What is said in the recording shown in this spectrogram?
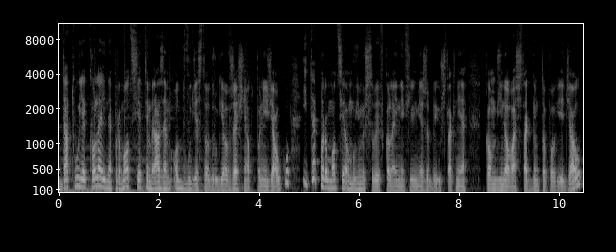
datuje kolejne promocje, tym razem od 22 września, od poniedziałku. I te promocje omówimy sobie w kolejnym filmie, żeby już tak nie kombinować, tak bym to powiedział.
